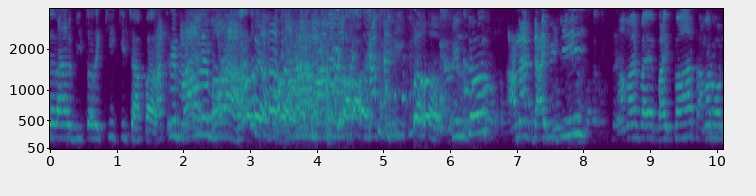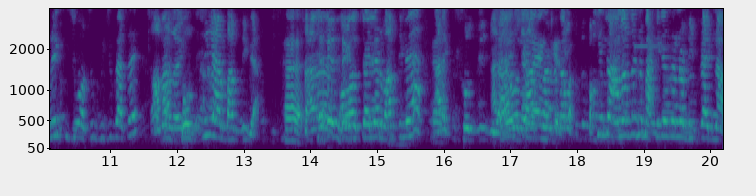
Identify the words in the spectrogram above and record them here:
আঙ্কেলের আর ভিতরে কি কি চাপা আছে? আছে মালে ভরা। কিন্তু আমার ডায়াবেটিস আমার বাইপাস আমার অনেক কিছু অসুখ বিসুখ আছে আমার সবজি আর ভাত দিবা। হ্যাঁ। ভাত দিবে আর একটু সবজি। কিন্তু আমার জন্য বাকিটা যেন না।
